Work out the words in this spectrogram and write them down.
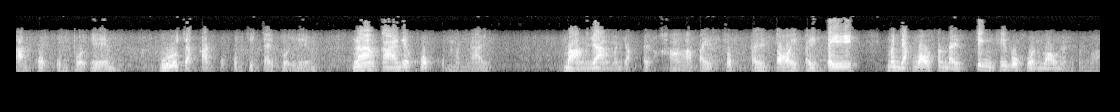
การควบคุมตัวเองบุรู้จักการควบคุมจิตใจตัวเอง ร่างกายเนี่ยควบคุมมันได้ บางอย่างมันอยากไปฆ่าไปซบไปต้อยไปตี มันอยากเว้าสังใดสิ่งที่บุควรเว้าเนี่ยเป็นว่า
